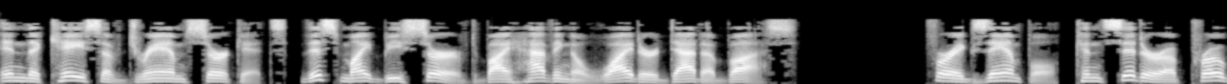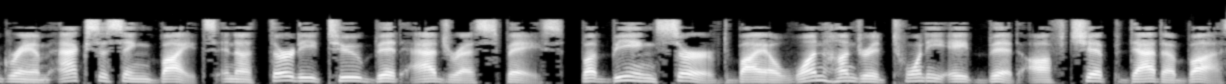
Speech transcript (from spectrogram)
In the case of DRAM circuits, this might be served by having a wider data bus. For example, consider a program accessing bytes in a 32-bit address space, but being served by a 128-bit off-chip data bus.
